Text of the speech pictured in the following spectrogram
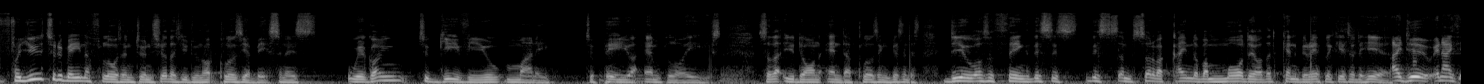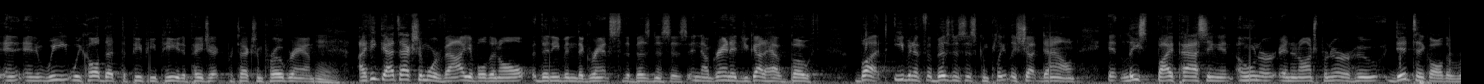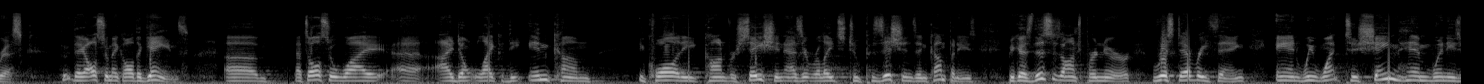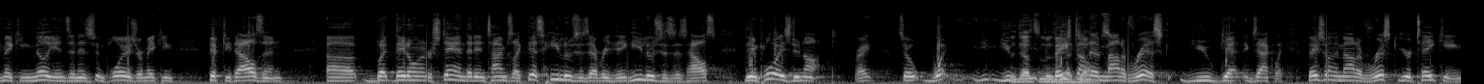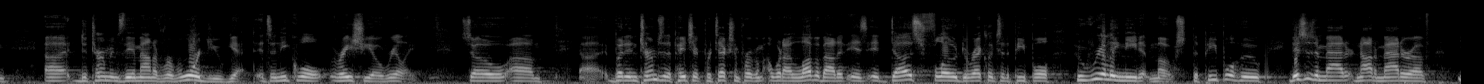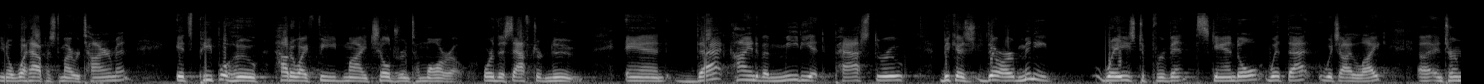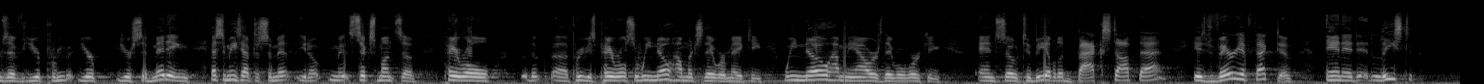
for you to remain afloat and to ensure that you do not close your business, we're going to give you money to pay your employees so that you don't end up closing business. Do you also think this is this some sort of a kind of a model that can be replicated here? I do, and I and, and we, we called that the PPP, the Paycheck Protection Program. Mm. I think that's actually more valuable than all than even the grants to the businesses. And now, granted, you got to have both. But even if a business is completely shut down, at least bypassing an owner and an entrepreneur who did take all the risk, they also make all the gains. Um, that's also why uh, I don't like the income equality conversation as it relates to positions in companies because this is entrepreneur risked everything and we want to shame him when he's making millions and his employees are making 50000 uh, but they don't understand that in times like this he loses everything he loses his house the employees do not right so what you, you based on the amount of risk you get exactly based on the amount of risk you're taking uh, determines the amount of reward you get. It's an equal ratio, really. So, um, uh, but in terms of the Paycheck Protection Program, what I love about it is it does flow directly to the people who really need it most. The people who this is a matter, not a matter of you know what happens to my retirement. It's people who how do I feed my children tomorrow or this afternoon, and that kind of immediate pass through because there are many ways to prevent scandal with that, which I like. Uh, in terms of you're, you're, you're submitting, SMEs have to submit, you know, six months of payroll, the uh, previous payroll, so we know how much they were making. We know how many hours they were working. And so to be able to backstop that is very effective, and it at least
